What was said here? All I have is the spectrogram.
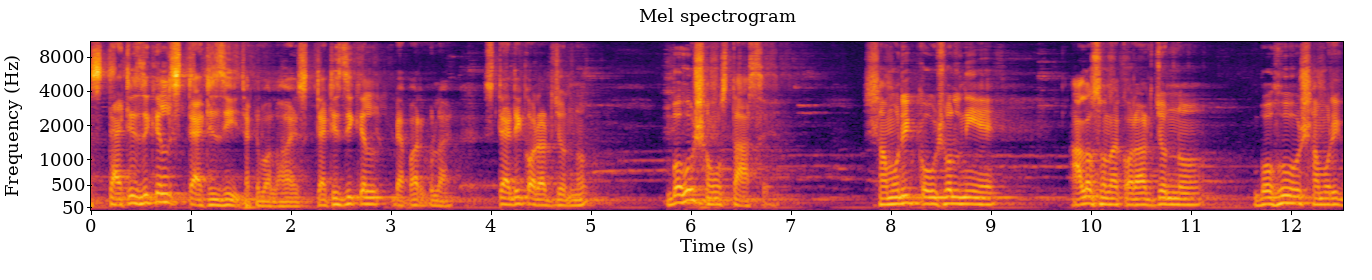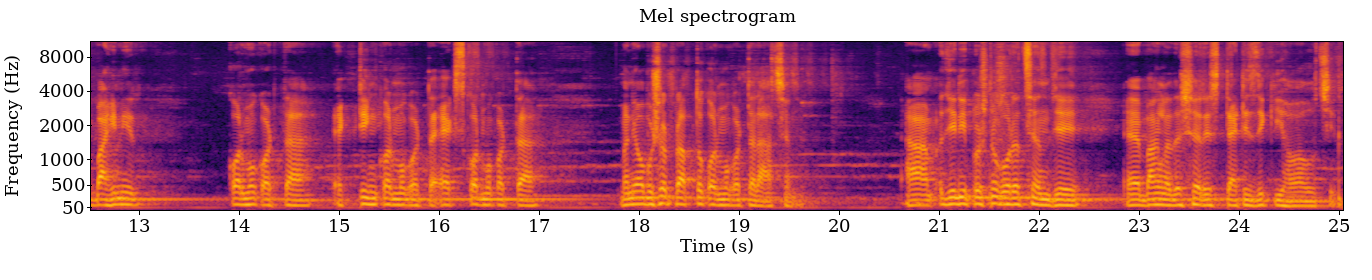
স্ট্র্যাটেজিক্যাল স্ট্র্যাটেজি যাকে বলা হয় স্ট্র্যাটেজিক্যাল ব্যাপারগুলো স্টাডি করার জন্য বহু সংস্থা আছে। সামরিক কৌশল নিয়ে আলোচনা করার জন্য বহু সামরিক বাহিনীর কর্মকর্তা অ্যাক্টিং কর্মকর্তা এক্স কর্মকর্তা মানে অবসরপ্রাপ্ত কর্মকর্তারা আছেন। যিনি প্রশ্ন করেছেন যে বাংলাদেশের স্ট্র্যাটেজি কী হওয়া উচিত।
